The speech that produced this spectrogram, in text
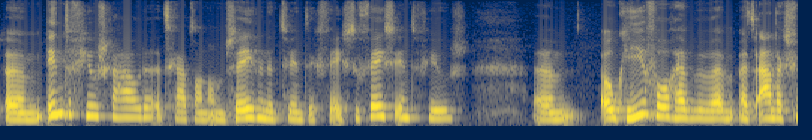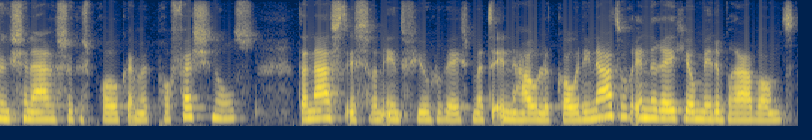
um, interviews gehouden. Het gaat dan om 27 face-to-face interviews. Um, ook hiervoor hebben we met aandachtsfunctionarissen gesproken en met professionals. Daarnaast is er een interview geweest met de inhoudelijk coördinator in de regio Midden-Brabant.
